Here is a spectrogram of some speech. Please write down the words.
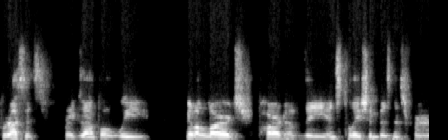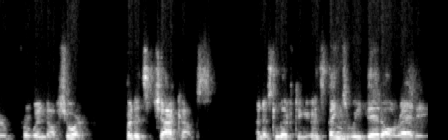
for us, it's for example, we we have a large part of the installation business for for wind offshore, but it's jackups and it's lifting. It's things we did already.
